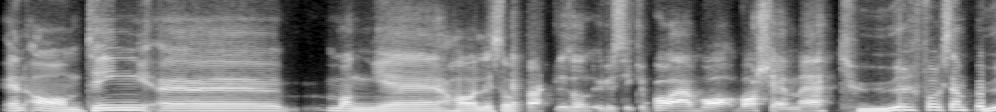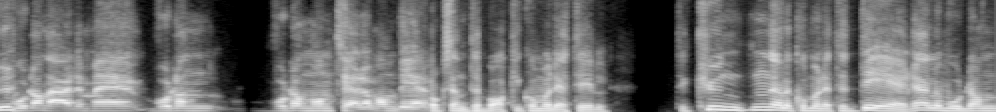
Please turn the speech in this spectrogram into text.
En annen ting eh, mange har liksom vært litt sånn usikre på, er hva, hva skjer med tur, f.eks. Hvordan er det med hvordan, hvordan, håndterer man det? Folk sender tilbake, Kommer det til, til, kunden, eller kommer det til dere? Eller hvordan,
